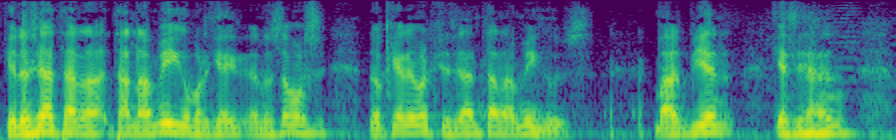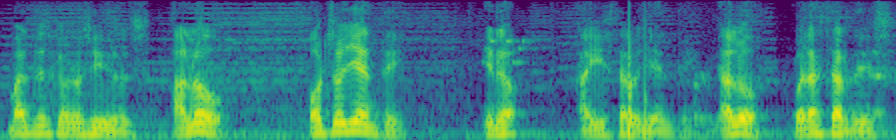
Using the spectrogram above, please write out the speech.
que no sea tan, tan amigo, porque no, somos, no queremos que sean tan amigos. Más bien que sean más desconocidos. Aló, otro oyente. Y no, ahí está el oyente. Aló, buenas tardes.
